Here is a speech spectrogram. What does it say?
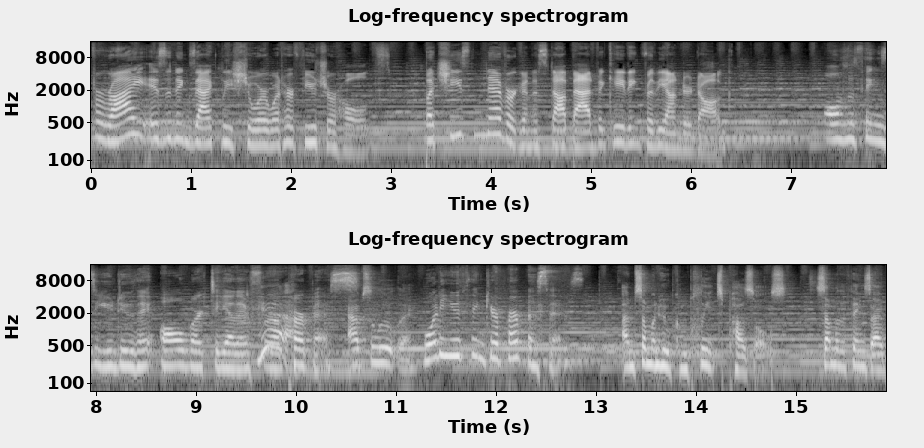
Farai isn't exactly sure what her future holds, but she's never going to stop advocating for the underdog. All the things that you do, they all work together for Yeah, a purpose. Absolutely. What do you think your purpose is? I'm someone who completes puzzles. Some of the things I've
